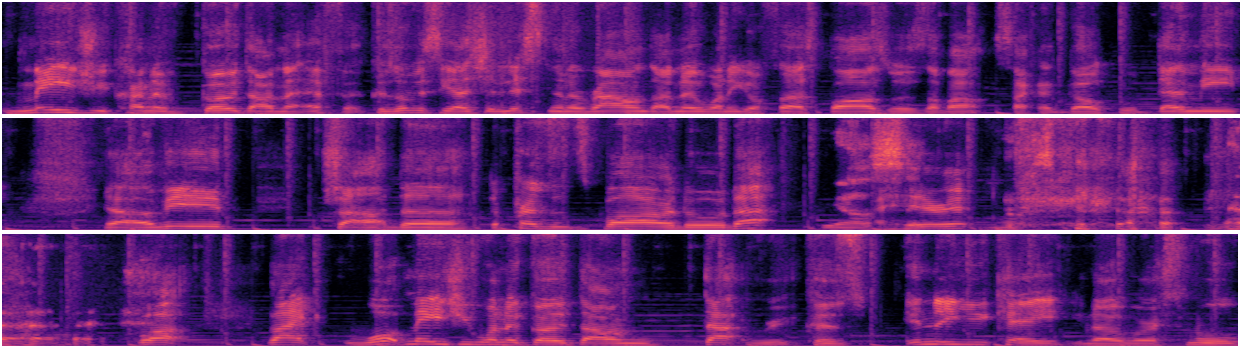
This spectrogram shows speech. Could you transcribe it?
made you kind of go down that effort? Because obviously, as you're listening around, I know one of your first bars was about it's like a girl called Demi. You know what I mean? Shout out the the presence bar and all that. Yeah, I hear it. but like, what made you want to go down that route? Because in the UK, you know, we're a small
